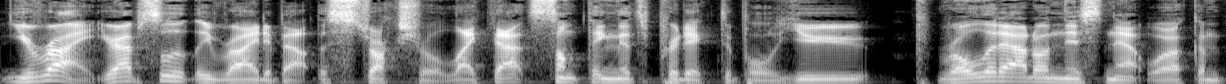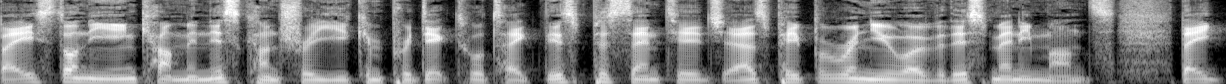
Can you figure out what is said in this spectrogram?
you're right. You're absolutely right about the structural. Like that's something that's predictable. You roll it out on this network, and based on the income in this country, you can predict we'll take this percentage as people renew over this many months. They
